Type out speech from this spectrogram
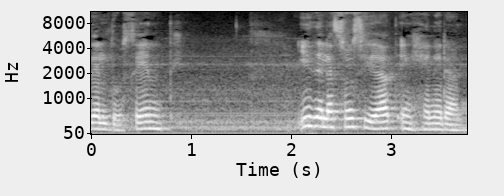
del docente y de la sociedad en general.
